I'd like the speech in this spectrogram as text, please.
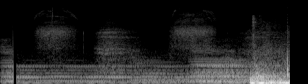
you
